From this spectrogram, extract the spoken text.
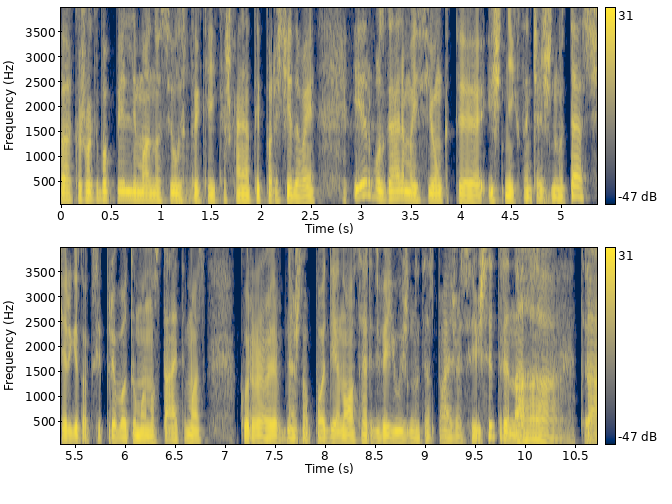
kažkokį papildymą nusiųsti, kai kažką netai parašydavai. Ir bus galima įsijungti išnykstančias žinutės, čia irgi toks privatumo nustatymas, kur, nežinau, po dienos ar dviejų žinutės pažiūrės išsitrina. A, tą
